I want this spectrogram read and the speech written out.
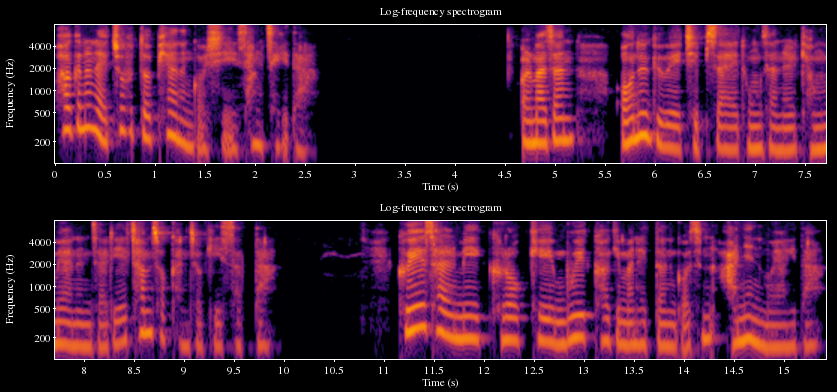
화근은 애초부터 피하는 것이 상책이다. 얼마 전 어느 교회 집사의 동산을 경매하는 자리에 참석한 적이 있었다. 그의 삶이 그렇게 무익하기만 했던 것은 아닌 모양이다.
